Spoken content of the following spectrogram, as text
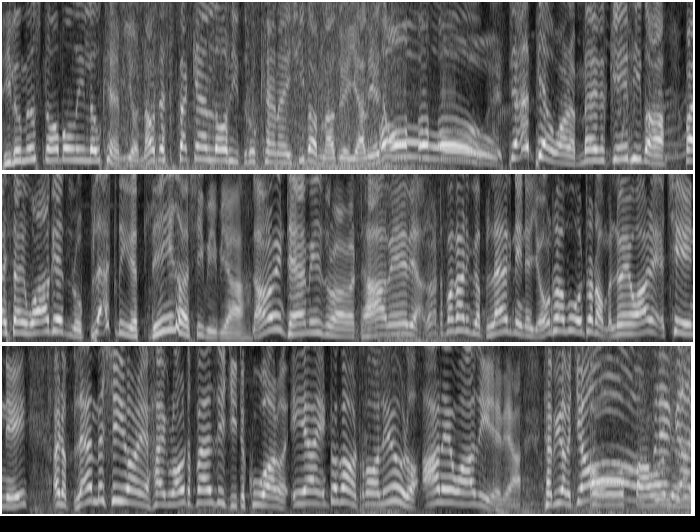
ဒီလိုမျိုး snowball လေးလောက်ခံပြီးတော့နောက်တဲ့ second low ထိသူတို့ခံနိုင်ရှိပါမလားဆိုရရလေး Oh! တက်ပြတ်သွားတာ mega game ထိပါပိုင်ဆိုင်ဝါခဲ့တယ်လို့ black နေတဲ့လေးကရှိပြီဗျာ လောင်းရင် damage ဆိုတော့ဒါပဲဗျာเนาะတစ်ဖက်ကနေပြီး black အနေနဲ့ရုံထွက်ဖို့အတွက်တော့မလွယ်သွားတဲ့အခြေအနေအဲ့တော့ black မရှိတော့တဲ့ high ground defense ကြီးတစ်ခုကတော့ AI အတွက်ကတော့တော်တော်လေးကိုတော့အားနေဝါစေတယ်ဗျာထပ်ပြီးတော့ကြော Oh, power flicker ပြန်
